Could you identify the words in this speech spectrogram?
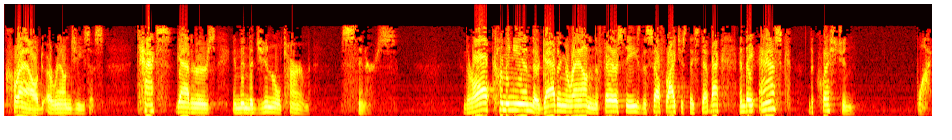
crowd around Jesus. Tax gatherers and then the general term, sinners. They're all coming in, they're gathering around, and the Pharisees, the self-righteous, they step back and they ask the question, why?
